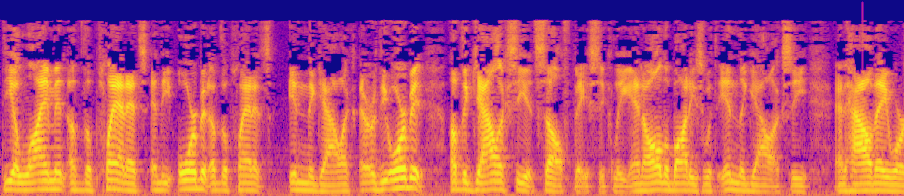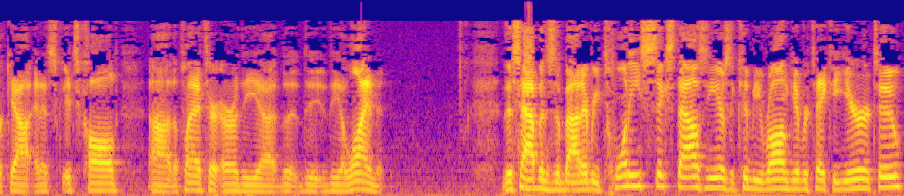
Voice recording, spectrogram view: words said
the alignment of the planets and the orbit of the planets in the galaxy, or the orbit of the galaxy itself, basically, and all the bodies within the galaxy and how they work out. And it's it's called uh, the planetary or the, uh, the the the alignment. This happens about every 26,000 years. It could be wrong, give or take a year or two.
